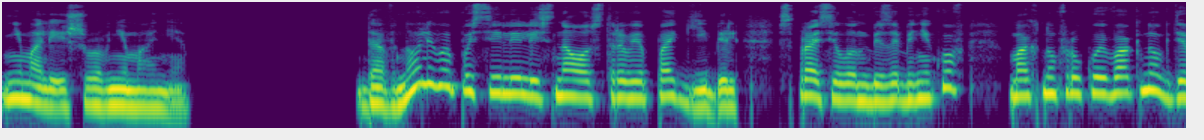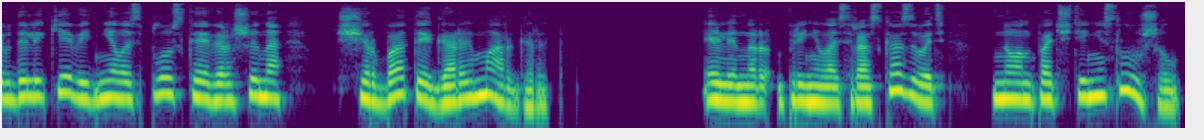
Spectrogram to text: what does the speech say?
ни малейшего внимания. «Давно ли вы поселились на острове Погибель?» — спросил он без обиняков, махнув рукой в окно, где вдалеке виднелась плоская вершина щербатой горы Маргарет. Элинор принялась рассказывать, но он почти не слушал,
